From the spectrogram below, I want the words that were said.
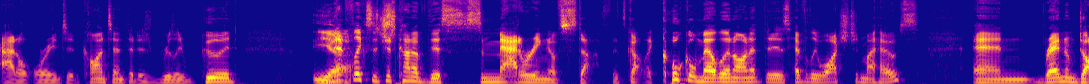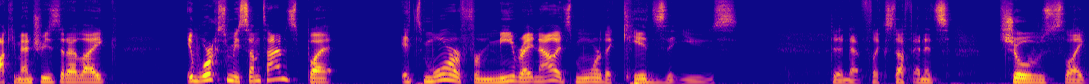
adult oriented content that is really good. Yeah. Netflix is just kind of this smattering of stuff. It's got like CoComelon on it that is heavily watched in my house and random documentaries that I like. It works for me sometimes, but it's more for me right now, it's more the kids that use the Netflix stuff and it's shows like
